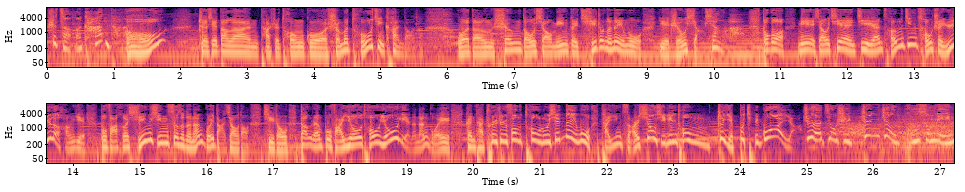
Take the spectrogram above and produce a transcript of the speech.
是怎么看到的？哦，这些档案他是通过什么途径看到的？我等升斗小民对其中的内幕也只有想象了。不过聂小倩既然曾经从事娱乐行业，不乏和形形色色的男鬼打交道，其中当然不乏有头有脸的男鬼，跟他吹吹风，透露一些内幕，他因此而消息灵通，这也不奇怪呀。这就是真正蒲松龄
